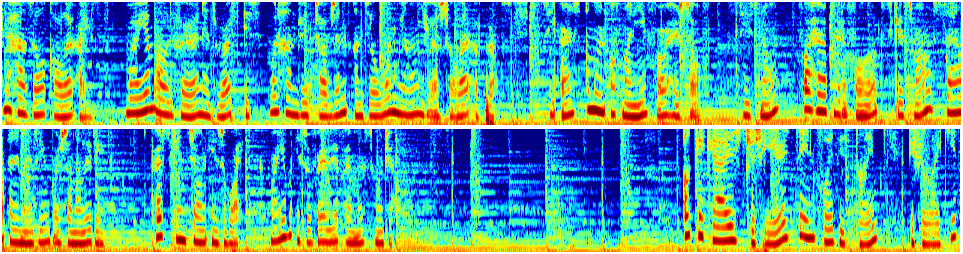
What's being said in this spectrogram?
and hazel color eyes. Mariam Olivera net worth is 100,000 until 1 million US dollar approx. She earns amount of money for herself. She's known for her beautiful looks, cute smile, style, and amazing personality. Her skin tone is white. Mariam is a very famous model. Okay guys, just here the info this time. If you like it,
